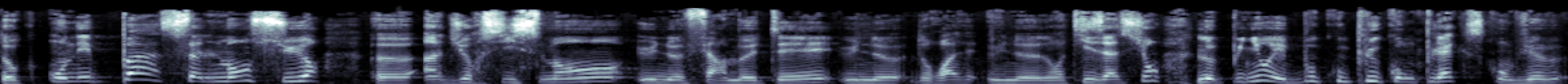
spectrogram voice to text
Donc on n'est pas seulement sur euh, un durcissement, une fermeté, une, droit, une droitisation. L'opinion est beaucoup plus complexe qu'on veut,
